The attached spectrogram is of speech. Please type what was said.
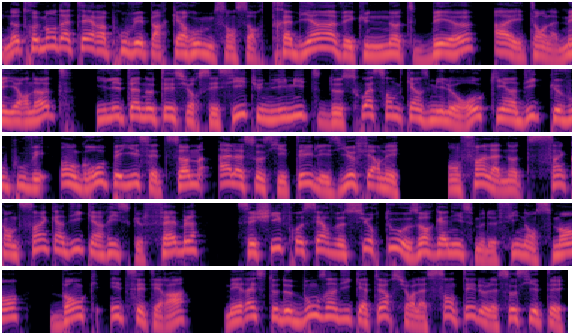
Notre mandataire approuvé par Caroom s'en sort très bien avec une note BE, A étant la meilleure note, il est à noter sur ces sites une limite de 75 000 euros qui indique que vous pouvez en gros payer cette somme à la société les yeux fermés. Enfin, la note 55 indique un risque faible. Ces chiffres servent surtout aux organismes de financement, banques, etc., mais restent de bons indicateurs sur la santé de la société.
